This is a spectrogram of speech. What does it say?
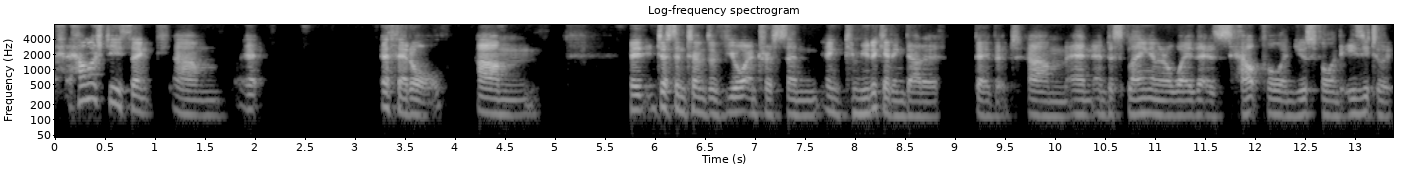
How much do you think, um, if at all, um, it, just in terms of your interest in, in communicating data David, um, and and displaying it in a way that is helpful and useful and easy to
